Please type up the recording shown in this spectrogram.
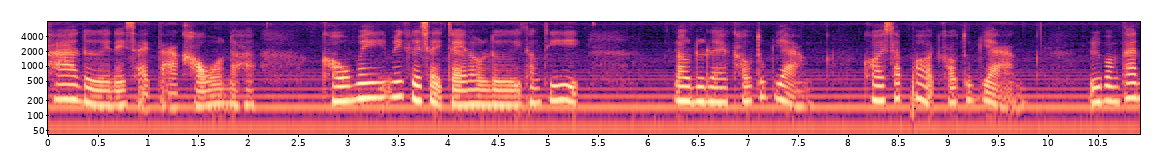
ค่าเลยในสายตาเขานะคะเขาไม่ไม่เคยใส่ใจเราเลย ทั้งที่เราดูแลเขาทุกอย่าง คอยซัพพอร์ตเขาทุกอย่าง หรือบางท่าน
